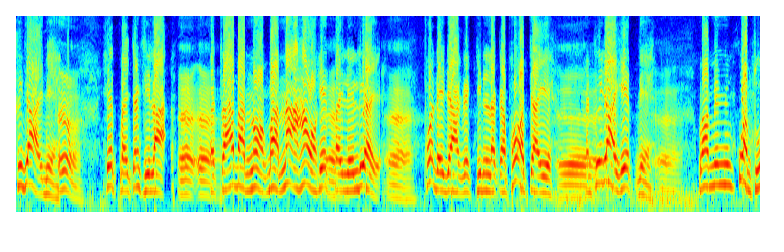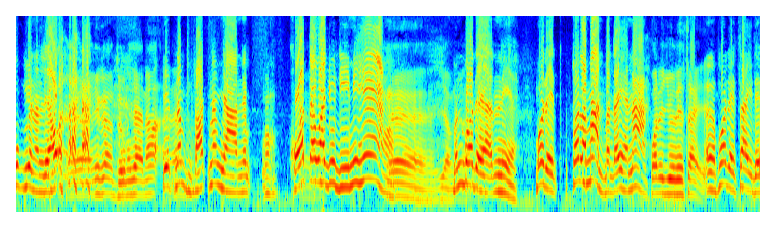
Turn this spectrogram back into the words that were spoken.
คือยายเนี่ยเออเฮ็ดไปจังสิละเออเออภาษาบ้านนอกบ้านหน้าเฮาเฮ็ดไปเรื่อยเออๆพอได้อยากได้กินแล้วก็พอใจเออมันคือยายเฮ็ดเนี่ยเออว่ามันมีความสุขอยู่นั่นแหล้วเออมีความสุขนะยายเนาะเฮ็ดน้ำพักน้ำยาเนี่ยขอแต่ว่าอยู่ดีไม่แห้งเออเยี่ยมันบ่ได้อันนี่ บ่ได้ทรมานปานใดหั่นน่ะพอได้อยู่ได้ใส่เออพอได้ใส่ได้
